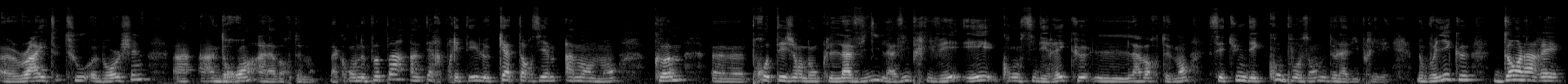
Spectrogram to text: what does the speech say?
right to abortion, un, droit à l'avortement. On ne peut pas interpréter le 14e amendement comme euh, protégeant donc la vie, la vie privée, et considérer que l'avortement, c'est une des composantes de la vie privée. Donc vous voyez que dans l'arrêt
